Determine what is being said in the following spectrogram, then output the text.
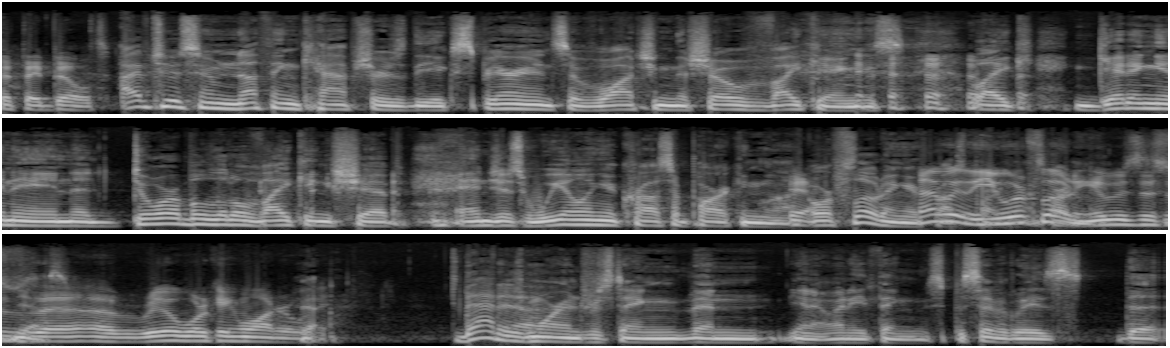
that they built. I have to assume nothing captures the experience of watching the show Vikings, like getting in an adorable little Viking ship and just wheeling across a parking lot Yeah. or floating across. Not really, you were lot, floating. It was this was Yes. a, a real working waterway. Yeah. That is more interesting than you know anything specifically. Is the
